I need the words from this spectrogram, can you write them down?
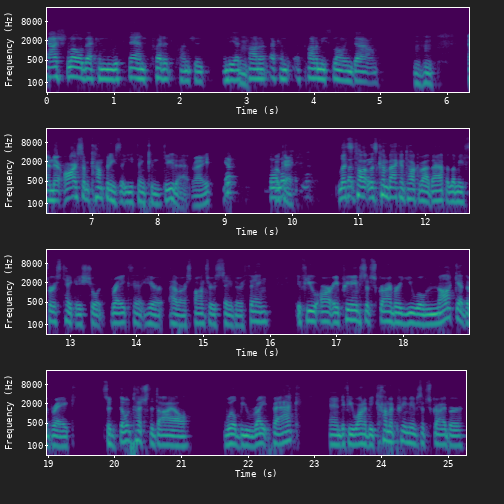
Cash flow that can withstand credit crunches and the mm. econ- economy slowing down. Mm-hmm. And there are some companies that you think can do that, right? Yep. So okay. Let's, let's, let's talk. Let's come back and talk about that. But let me first take a short break to hear have our sponsors say their thing. If you are a premium subscriber, you will not get the break. So don't touch the dial We'll be right back. And if you want to become a premium subscriber,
